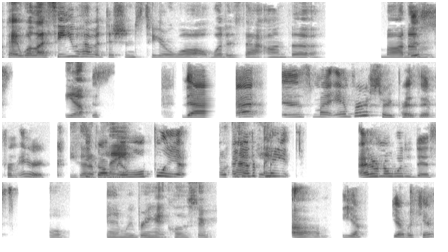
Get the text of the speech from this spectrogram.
okay, well, I see you have additions to your wall. What is that on the bottom? This yep. this that that is my anniversary present from Eric. You he got a got me a little plant. What I got of a plant. I don't know what it is. Well, can we bring it closer? Um, yeah, yeah, we can.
